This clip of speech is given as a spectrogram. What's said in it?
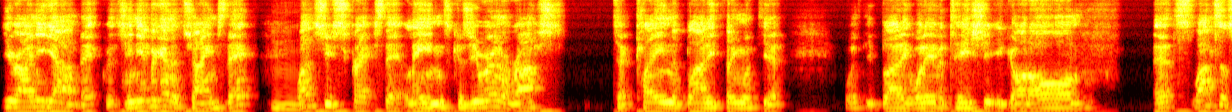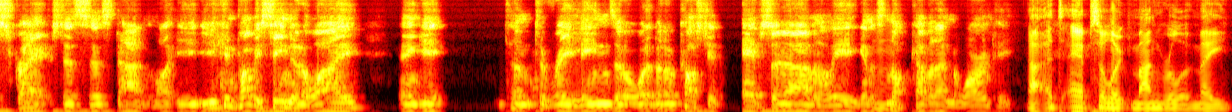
you're only going backwards. You're never going to change that. Mm. Once you scratch that lens, because you were in a rush to clean the bloody thing with your with your bloody whatever t-shirt you got on, it's once it's scratched, it's it's done. Like you, you can probably send it away and get them to re-lens it or whatever, but it'll cost you an absolute arm and a leg, and it's mm. not covered under warranty. No, it's absolute mongrel of me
